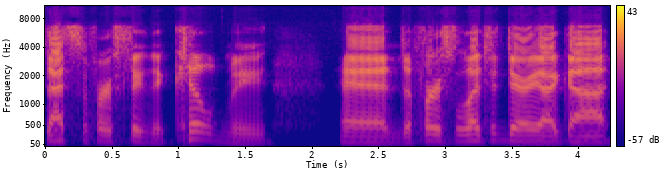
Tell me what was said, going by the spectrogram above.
That's the first thing that killed me, and the first legendary I got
